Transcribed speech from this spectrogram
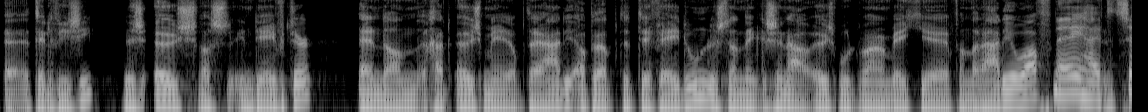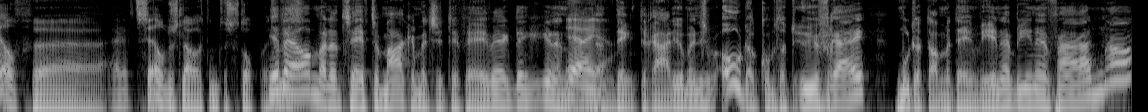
eh, televisie. Dus Eus was in Deventer. En dan gaat Eus meer op de, radio, op, op de tv doen. Dus dan denken ze, nou, Eus moet maar een beetje van de radio af. Nee, hij heeft het zelf, eh, hij heeft zelf besloten om te stoppen. Jawel, maar dat heeft te maken met zijn tv-werk, denk ik. En dan, Ja, ja. dan denkt de radiomanagement, oh, dan komt dat uur vrij. Moet dat dan meteen weer naar BNN-Vara? Nou,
